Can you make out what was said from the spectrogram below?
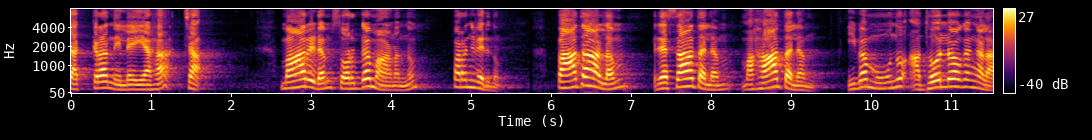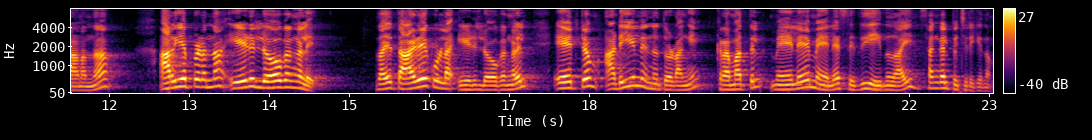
ശക്രനിലയ ച. മാറിടം സ്വർഗമാണെന്നും പറഞ്ഞു വരുന്നു. പാതാളം രസാതലം മഹാതലം ഇവ മൂന്ന് അധോലോകങ്ങളാണെന്ന് അറിയപ്പെടുന്ന ഏഴ് ലോകങ്ങളിൽ അതായത് താഴേക്കുള്ള ഏഴ് ലോകങ്ങളിൽ ഏറ്റവും അടിയിൽ നിന്ന് തുടങ്ങി ക്രമത്തിൽ മേലെ മേലെ സ്ഥിതി ചെയ്യുന്നതായി സങ്കല്പിച്ചിരിക്കുന്നു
